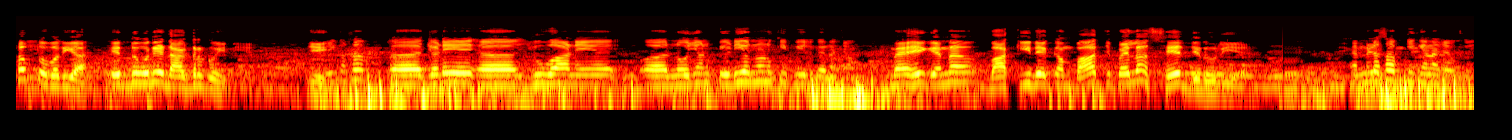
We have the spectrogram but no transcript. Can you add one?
ਸਭ ਤੋਂ ਵਧੀਆ। ਇਦੋਂ ਵਧੀਆ ਡਾਕਟਰ ਕੋਈ ਨਹੀਂ ਹੈ। ਜੀ। ਸਾਹਿਬ ਅ, ਜਿਹੜੇ ਅ, ਯੁਵਾ ਨੇ ਅ, ਨੌਜਵਾਨ ਪੀੜ੍ਹੀ ਉਹਨਾਂ ਨੂੰ ਕੀ ਅਪੀਲ ਕਰਨਾ ਚਾਹੋਗੇ? ਮੈਂ ਇਹੀ ਕਹਿੰਦਾ ਬਾਕੀ ਦੇ ਕੰਮ ਬਾਅਦ ਚ ਪਹਿਲਾਂ ਸਿਹਤ ਜ਼ਰੂਰੀ ਹੈ। ਐਮਐਲਏ ਸਾਹਿਬ ਕੀ ਕਹਿਣਾ ਚਾਹੋਗੇ?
